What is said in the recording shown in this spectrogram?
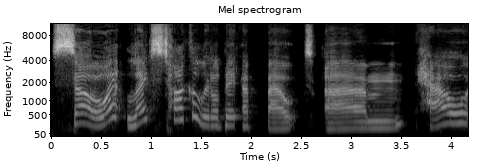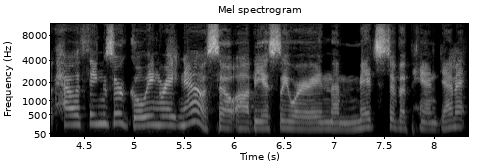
So let's talk a little bit about um, how how things are going right now. So obviously we're in the midst of a pandemic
